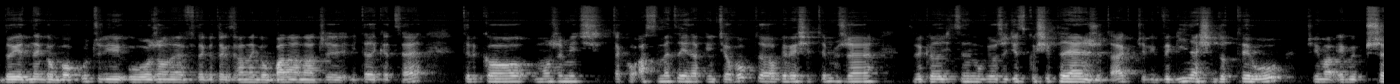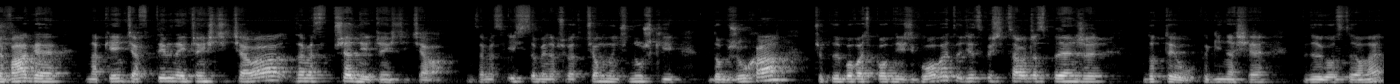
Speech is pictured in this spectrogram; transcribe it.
do jednego boku, czyli ułożone w tego tak zwanego banana czy literkę C, tylko może mieć taką asymetrię napięciową, która objawia się tym, że zwykle rodzice mówią, że dziecko się pręży, tak? Czyli wygina się do tyłu, czyli ma jakby przewagę napięcia w tylnej części ciała zamiast w przedniej części ciała. Zamiast iść sobie na przykład ciągnąć nóżki do brzucha, czy próbować podnieść głowę, to dziecko się cały czas pręży do tyłu, wygina się w drugą stronę.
